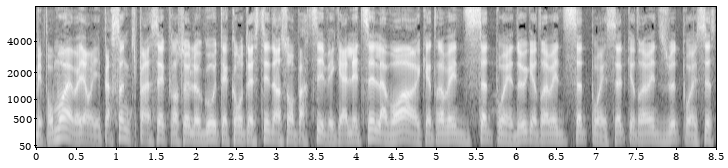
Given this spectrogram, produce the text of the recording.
Mais pour moi, voyons, il n'y a personne qui pensait que François Legault était contesté dans son parti. Avec allait-il avoir 97.2, 97.7, 98.6?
